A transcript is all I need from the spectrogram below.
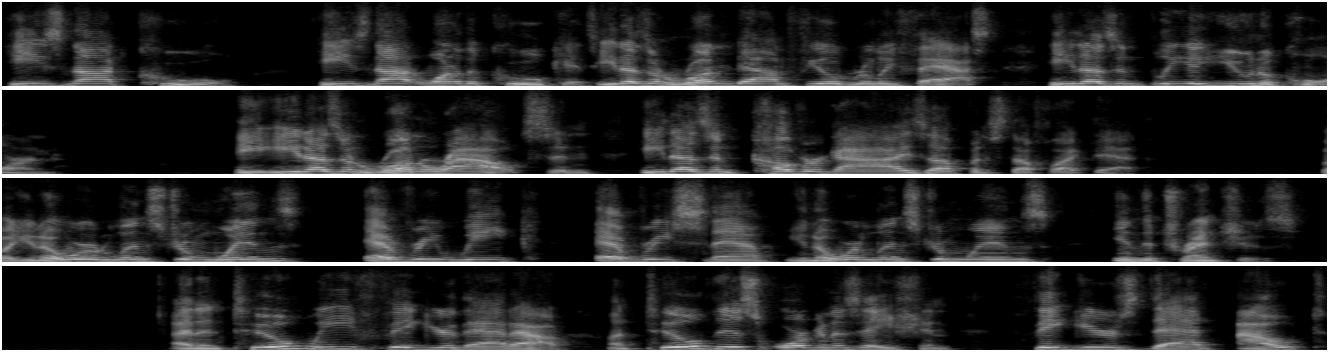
He's not cool. He's not one of the cool kids. He doesn't run downfield really fast. He doesn't be a unicorn. He, he doesn't run routes and he doesn't cover guys up and stuff like that. But you know where Lindstrom wins? Every week, every snap. You know where Lindstrom wins? In the trenches. And until we figure that out, until this organization figures that out,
